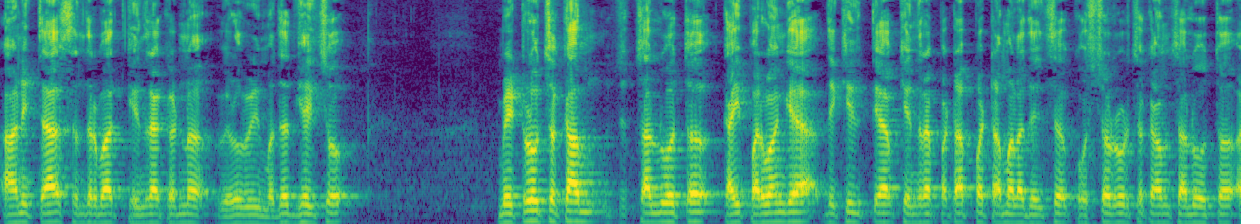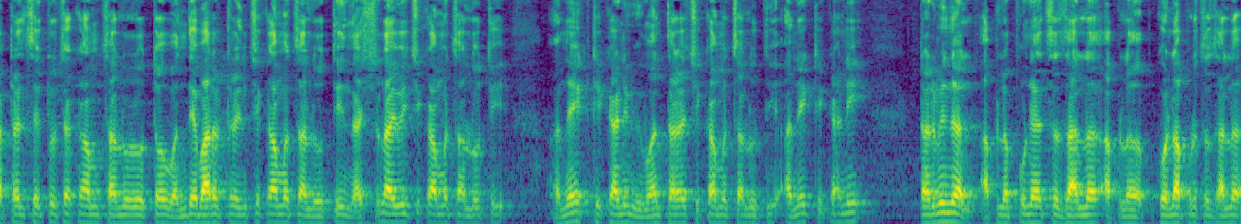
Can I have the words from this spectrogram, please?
आणि त्या संदर्भात केंद्राकडनं वेळोवेळी मदत घ्यायचो. मेट्रोचं काम चालू होतं. काही परवानग्या देखील त्या केंद्रापटापट आम्हाला द्यायचं. कोस्टर रोडचं काम चालू होतं. अटल सेतूचं काम चालू होतं. वंदे भारत ट्रेनची कामं चालू होती. नॅशनल हायवेची कामं चालू होती. अनेक ठिकाणी विमानतळाची कामं चालू होती. अनेक ठिकाणी टर्मिनल आपलं पुण्याचं झालं आपलं कोल्हापूरचं झालं.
